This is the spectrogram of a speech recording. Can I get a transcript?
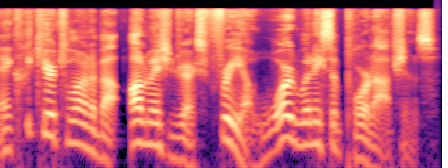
and click here to learn about Automation Direct's free award-winning support options.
